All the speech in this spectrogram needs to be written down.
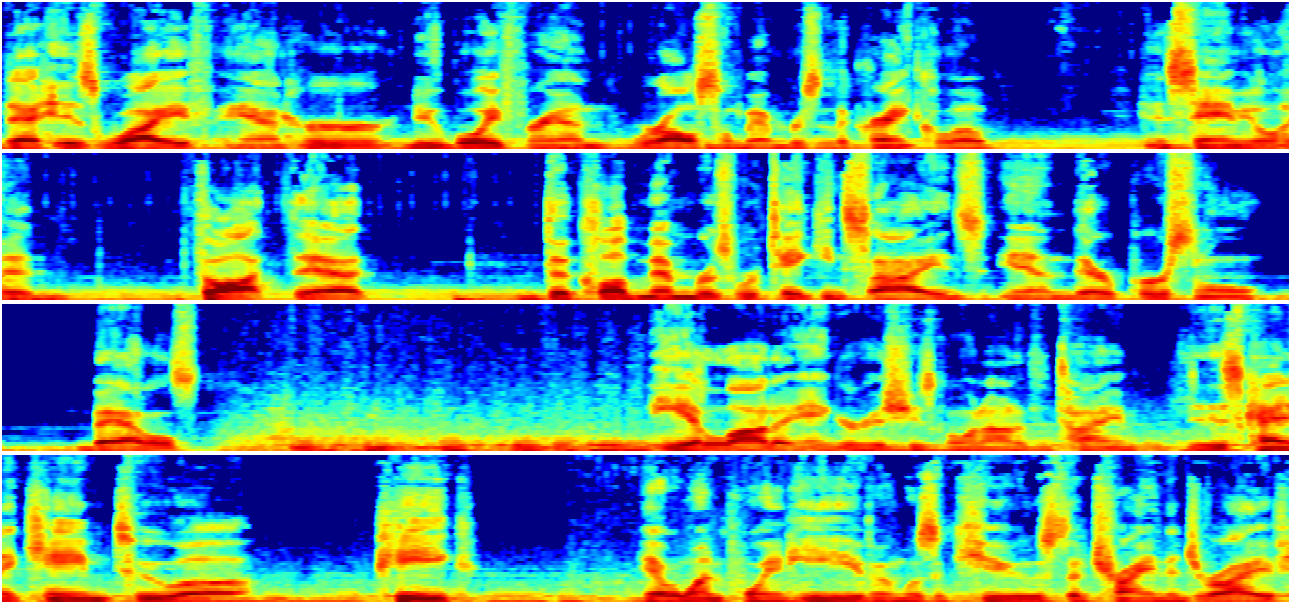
that his wife and her new boyfriend were also members of the Crank Club. And Samuel had thought that the club members were taking sides in their personal battles. He had a lot of anger issues going on at the time. This kind of came to a peak. At one point, he even was accused of trying to drive.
